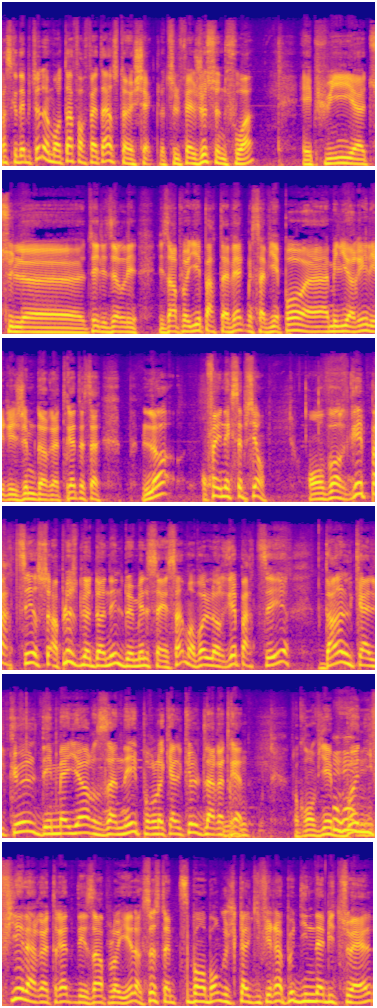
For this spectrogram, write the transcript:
parce que d'habitude, un montant forfaitaire, c'est un chèque. Tu le fais juste une fois. Et puis, euh, tu le, tu sais, dire, les, les, employés partent avec, mais ça vient pas euh, améliorer les régimes de retraite. Ça. Là, on fait une exception. On va répartir, en plus de le donner, le 2500, mais on va le répartir dans le calcul des meilleures années pour le calcul de la retraite. Mhm. Donc, on vient mhm. bonifier la retraite des employés. Donc, ça, c'est un petit bonbon que je qualifierais un peu d'inhabituel.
